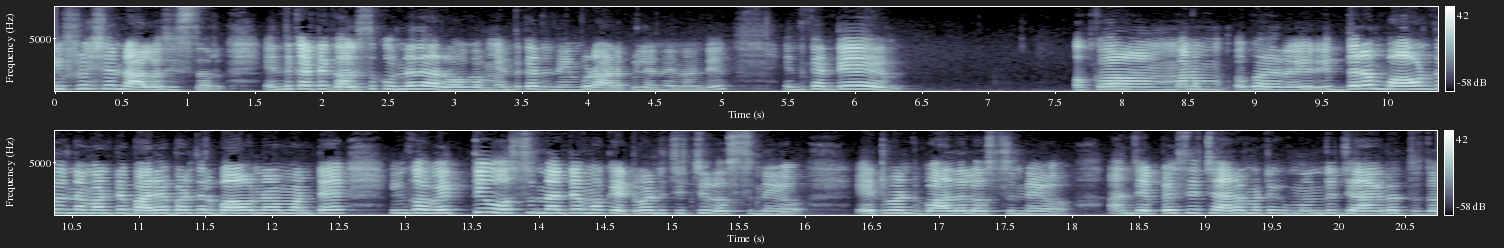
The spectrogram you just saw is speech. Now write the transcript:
డిప్రెషన్ ఆలోచిస్తారు. ఎందుకంటే గర్ల్స్కి ఉన్నది ఆ రోగం. ఎందుకంటే నేను కూడా ఆడపిల్లనేనండి. ఎందుకంటే ఒక మనం ఒక ఇద్దరం బాగుంటున్నామంటే భార్యాభర్తలు బాగున్నామంటే ఇంకో వ్యక్తి వస్తుందంటే మాకు ఎటువంటి చిచ్చులు వస్తున్నాయో ఎటువంటి బాధలు వస్తున్నాయో అని చెప్పేసి చాలా మటుకు ముందు జాగ్రత్తతో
